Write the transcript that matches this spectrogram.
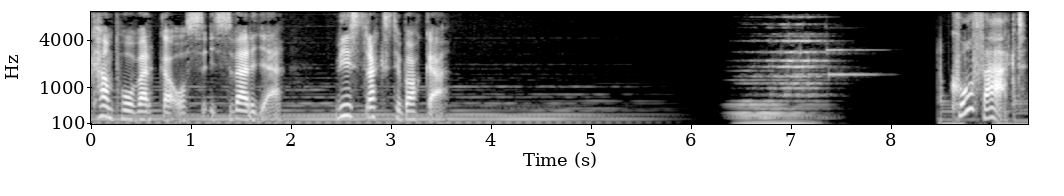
kan påverka oss i Sverige. Vi är strax tillbaka. Cool fact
